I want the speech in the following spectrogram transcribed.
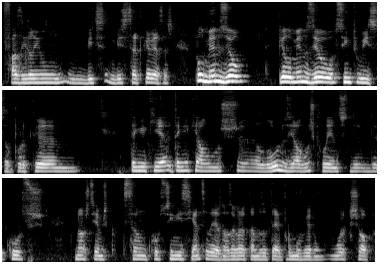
fazem ali um, um, bicho, um bicho de sete cabeças. Pelo menos eu, pelo menos eu sinto isso, porque hum, tenho aqui, tenho aqui alguns alunos e alguns clientes de, de cursos que nós temos que são cursos iniciantes. Aliás, nós agora estamos até a promover um, workshop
